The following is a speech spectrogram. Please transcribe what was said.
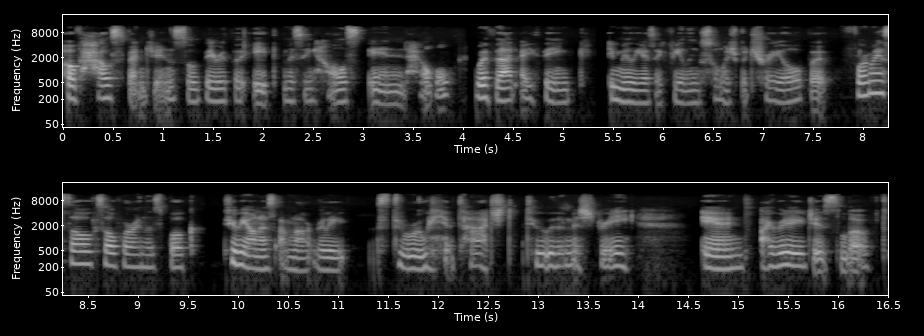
of house vengeance, so they're the eighth missing house in hell. With that, I think Amelia is like feeling so much betrayal, but for myself so far in this book, to be honest, I'm not really thoroughly attached to the mystery. And I really just loved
